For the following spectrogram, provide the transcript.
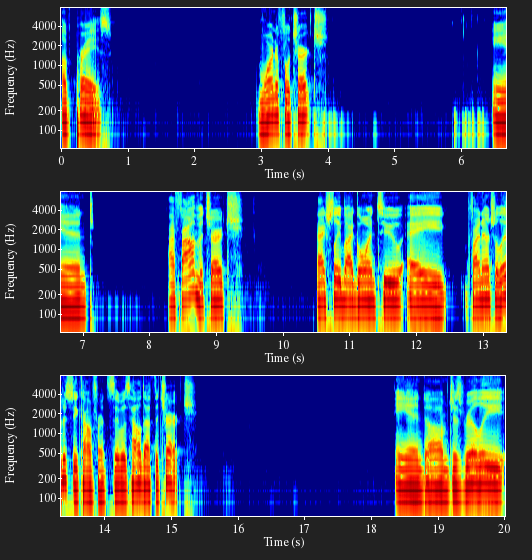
of Praise. Wonderful church. And I found the church actually by going to a financial literacy conference. It was held at the church. And um, just really,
